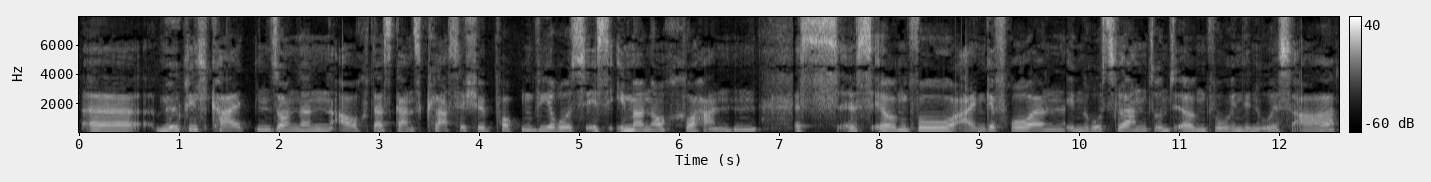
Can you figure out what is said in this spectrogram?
äh, Möglichkeiten, sondern auch das ganz klassische Pockenvirus ist immer noch vorhanden. Es ist irgendwo eingefroren in Russland und irgendwo in den USA.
